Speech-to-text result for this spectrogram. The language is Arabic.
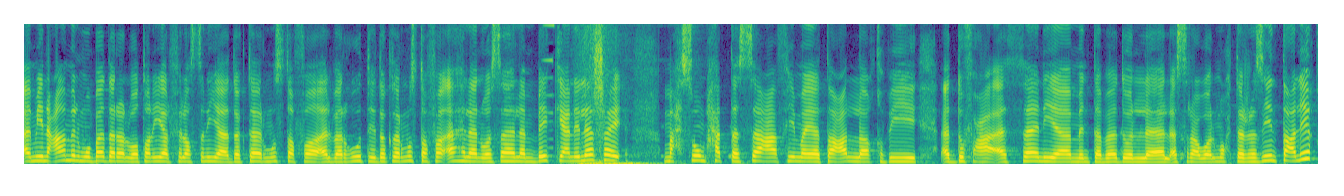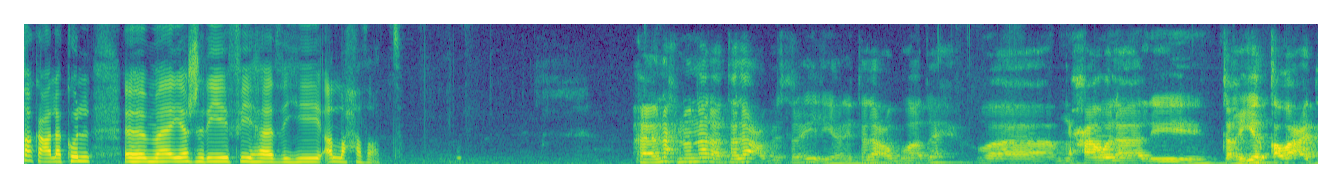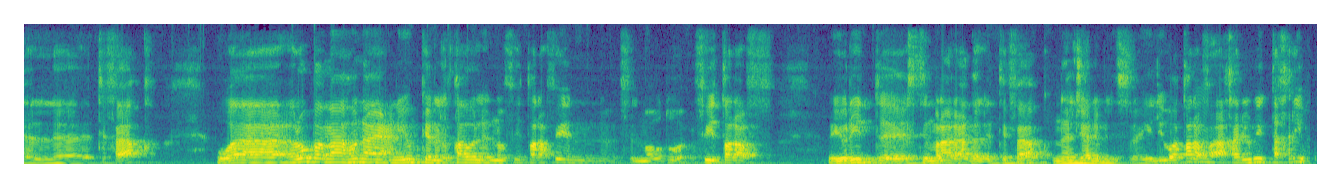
أمين عام المبادرة الوطنية الفلسطينية الدكتور مصطفى البرغوثي. دكتور مصطفى أهلا وسهلا بك. يعني لا شيء محسوم حتى الساعة فيما يتعلق بالدفعة الثانية من تبادل الأسرى والمحتجزين. تعليقك على كل ما يجري في هذه اللحظات. نحن نرى تلاعب إسرائيلي يعني تلاعب واضح ومحاولة لتغيير قواعد الاتفاق. وربما هنا يعني يمكن القول إنه في طرفين في الموضوع في طرف يريد استمرار هذا الاتفاق من الجانب الإسرائيلي وطرف آخر يريد تخريبه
